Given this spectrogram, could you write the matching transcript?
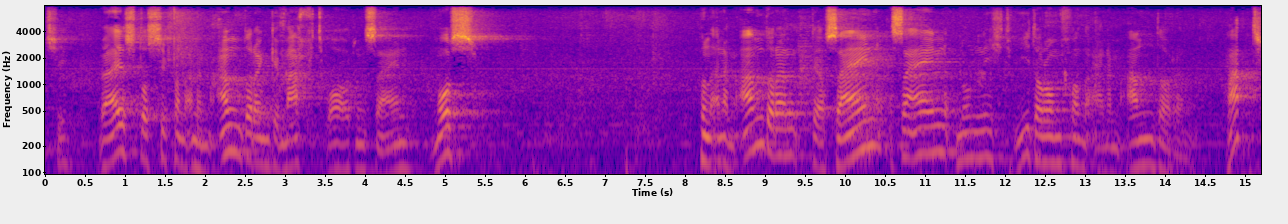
Sie weiß, dass sie von einem anderen gemacht worden sein muss, von einem anderen, der sein Sein nun nicht wiederum von einem anderen hat.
